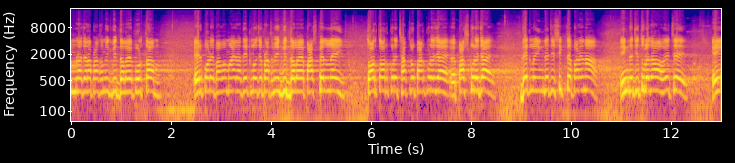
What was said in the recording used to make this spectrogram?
আমরা যারা প্রাথমিক বিদ্যালয়ে পড়তাম, এরপরে বাবা মায়েরা দেখল যে প্রাথমিক বিদ্যালয়ে পাস ফেল নেই তর তর করে ছাত্র পার করে যায়, পাস করে যায়। দেখল ইংরেজি শিখতে পারে না। ইংরেজি তুলে দেওয়া হয়েছে। এই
